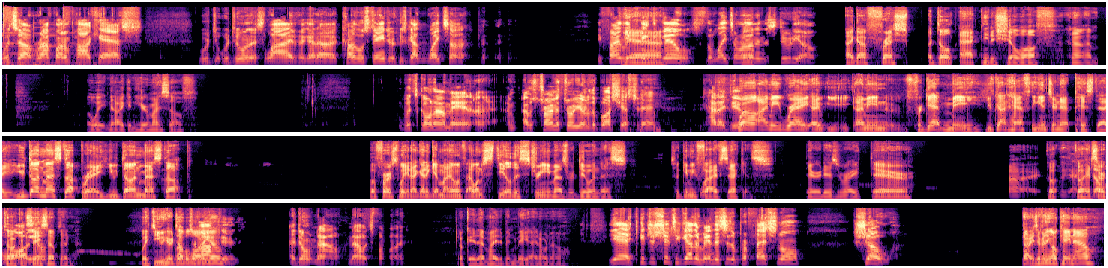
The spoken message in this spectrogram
What's up, Rock Bottom Podcast? We're we're doing this live. I got uh, Carlos Danger, who's got lights on. he finally paid the bills. The lights are on wa- in the studio. I got fresh adult acne to show off, and I, I'm. Oh wait, now I can hear myself. What's going on, man? I, I'm, I was trying to throw you under the bus yesterday. How'd I do? Well, I mean, Ray, I mean, forget me. You've got half the internet pissed at you. You done messed up, Ray. You done messed up. But first, wait. I got to get my own. Th- I want to steal this stream as we're doing this. So give me five seconds. There it is, right there. All right. Go, go ahead. Start talking. audio. Say something. Wait, do you hear double audio? I don't now. Now it's fine. Okay, that might have been me. I don't know. Yeah, get your shit together, man. This is a professional show. No, is everything okay now?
